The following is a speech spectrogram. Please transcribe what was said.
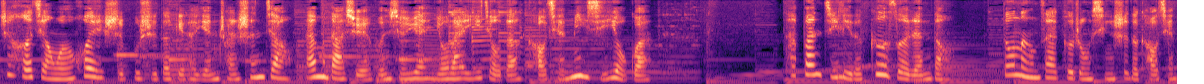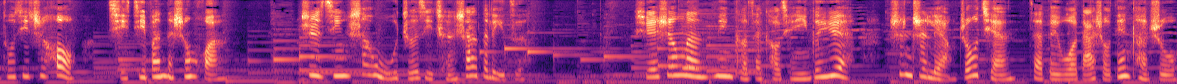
这和蒋文慧时不时的给他言传身教 M 大学文学院由来已久的考前秘籍有关。他班级里的各色人等，都能在各种形式的考前突击之后，奇迹般的生还，至今尚无折戟沉沙的例子。学生们宁可在考前一个月，甚至两周前，在被窝打手电看书，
